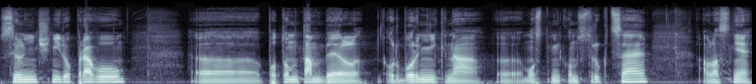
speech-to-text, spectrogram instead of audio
silniční dopravu, potom tam byl odborník na mostní konstrukce a vlastně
